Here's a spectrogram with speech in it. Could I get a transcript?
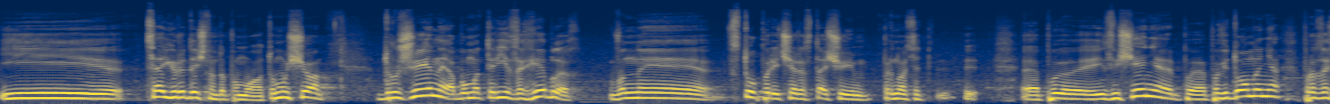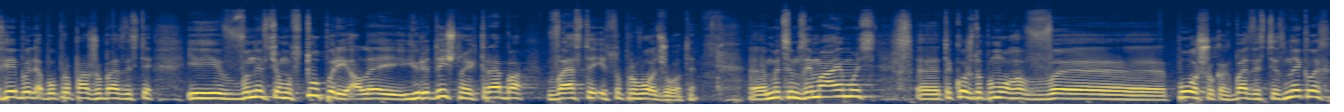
І це юридична допомога, тому що дружини або матері загиблих. Вони в ступорі через те, що їм приносять е, е, ізвіщення, повідомлення про загибель або пропажу безвісти. І вони в цьому ступорі, але юридично їх треба вести і супроводжувати. Е, Ми цим займаємось. Також допомога в пошуках безвісти зниклих.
